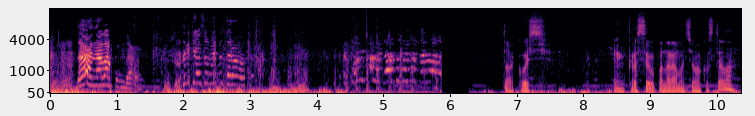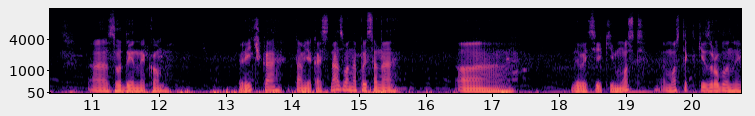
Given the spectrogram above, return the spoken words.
Да, Да, она лапку мне дала. круто. Ты хотела со мной поздороваться. Мгм. Так, ось е, красива панорама цього костела е, з годинником. Річка, там якась назва написана. Дивіться, який мост. Мостик такий зроблений,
